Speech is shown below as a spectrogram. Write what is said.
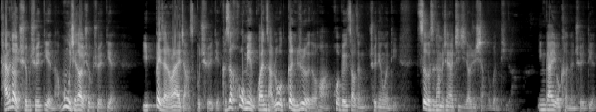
台湾到底缺不缺电啊？目前到底缺不缺电？以备载容量来讲是不缺电，可是后面观察，如果更热的话，会不会造成缺电问题？这个是他们现在积极要去想的问题了。应该有可能缺电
